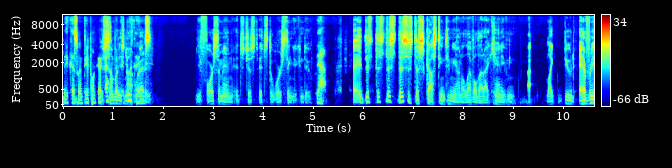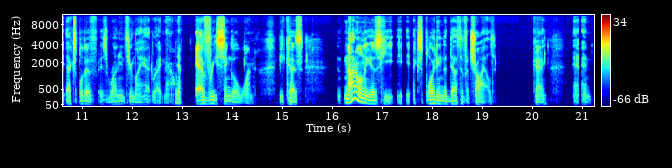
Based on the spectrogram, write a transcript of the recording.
Because when people get If somebody's not things, ready, you force them in. It's just it's the worst thing you can do. Yeah. It, this this this this is disgusting to me on a level that I can't even I, like. Dude, every expletive is running through my head right now. Yep. Every single one, because not only is he, he exploiting the death of a child, okay, and, and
